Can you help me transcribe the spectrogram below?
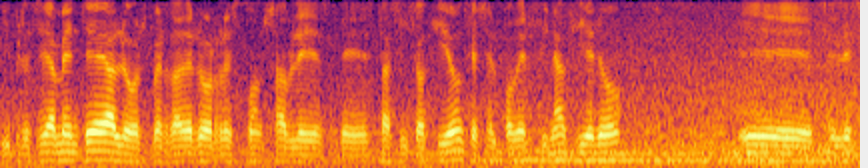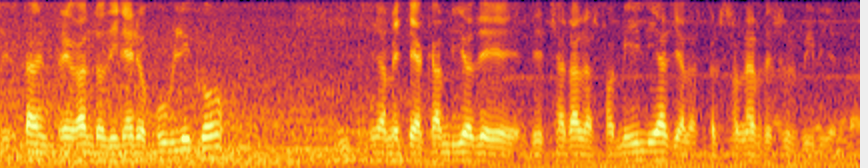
y precisamente a los verdaderos responsables de esta situación, que es el poder financiero, eh, se les está entregando dinero público precisamente a cambio de, echar a las familias y a las personas de sus viviendas.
